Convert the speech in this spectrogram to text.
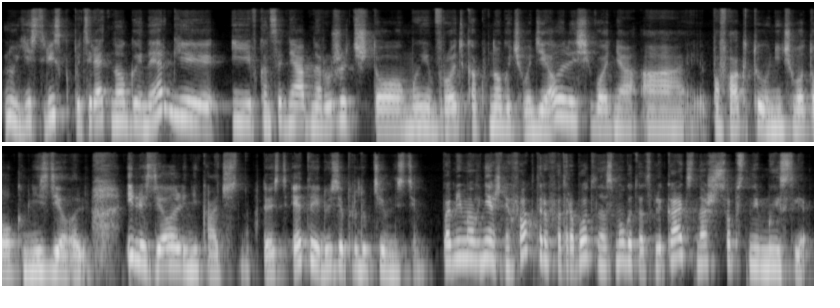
ну, есть риск потерять много энергии и в конце дня обнаружить, что мы вроде как много чего делали сегодня, а по факту ничего толком не сделали. Или сделали некачественно. Собственно. То есть это иллюзия продуктивности. Помимо внешних факторов, от работы нас могут отвлекать наши собственные мысли.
